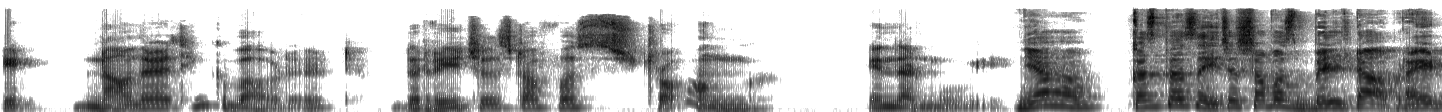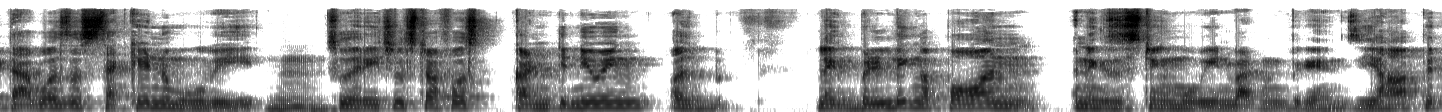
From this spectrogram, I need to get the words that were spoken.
it now that i think about it the rachel stuff was strong in that movie. Yeah because the rachel stuff was built up right? That was the second movie. Hmm. so the rachel stuff was continuing uh, like building upon an existing movie in batman begins. Yeah pe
